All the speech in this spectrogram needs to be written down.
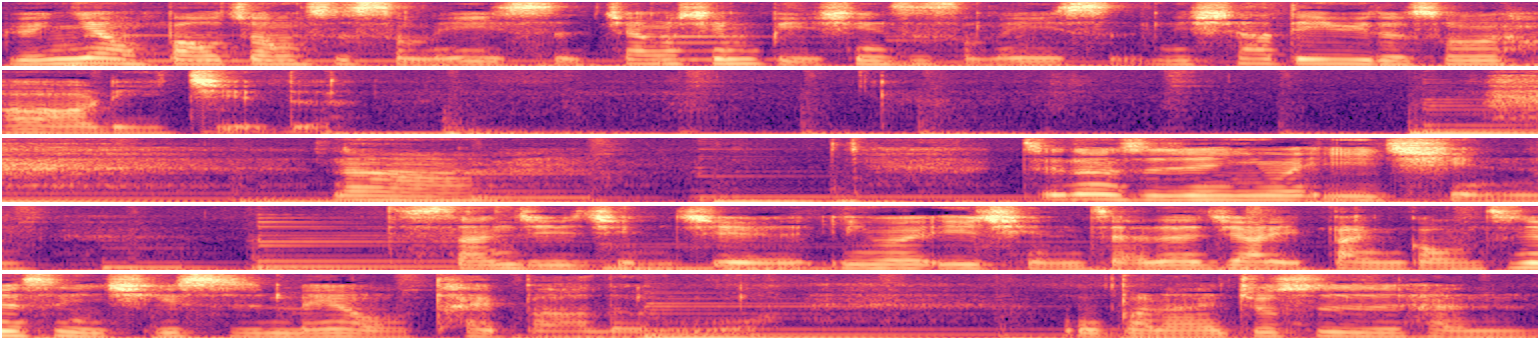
原样包装是什么意思？将心比心是什么意思？你下地狱的时候会好好理解的。那这段时间因为疫情。三级警戒，因为疫情宅在家里办公这件事情其实没有太扒了我。我本来就是很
